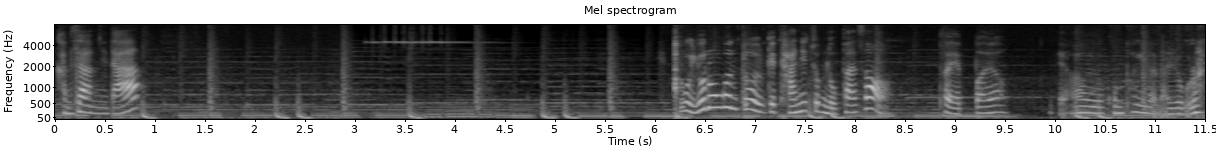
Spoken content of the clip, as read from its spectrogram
감사합니다. 그리고 이런 건 또 이렇게 단이 좀 높아서 더 예뻐요. 네, 아유 곰팡이가 날려고 그러네.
